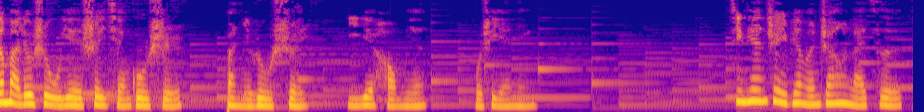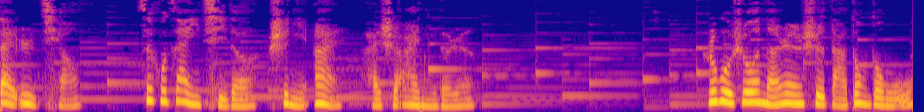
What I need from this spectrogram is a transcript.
三百六十五夜睡前故事，伴你入睡，一夜好眠。我是闫宁。今天这一篇文章来自戴日强。最后在一起的是你爱还是爱你的人？如果说男人是打洞动物，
